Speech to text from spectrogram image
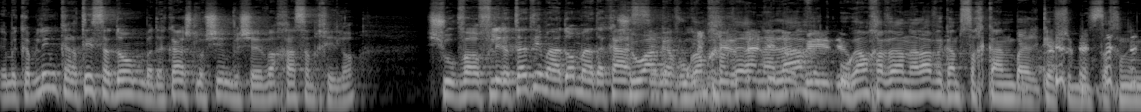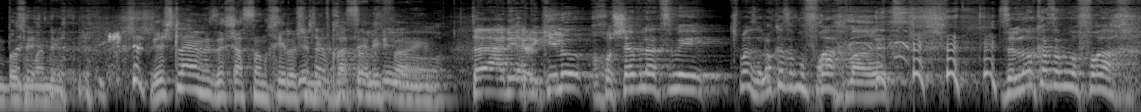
הם מקבלים כרטיס אדום בדקה 37, חסן חילו, שהוא כבר פלירטט עם האדום מהדקה העשירית. שהוא אגב, הוא גם חבר הנהלה, הוא גם חבר הנהלה וגם שחקן בהרכב של בן סכנין בו זמני. יש להם איזה חסן חילו שמתחסה לפעמים. אתה יודע, אני כאילו חושב לעצמי, תשמע, זה לא כזה מופרך בארץ. זה לא כזה מופרך.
